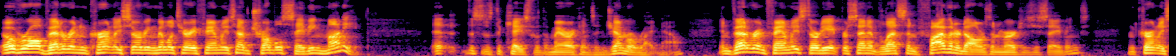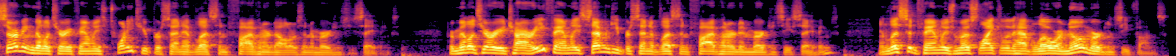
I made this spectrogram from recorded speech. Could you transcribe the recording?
Overall, veteran and currently serving military families have trouble saving money. Uh, this is the case with Americans in general right now. In veteran families, 38% have less than $500 in emergency savings. In currently serving military families, 22% have less than $500 in emergency savings. For military retiree families, 70% have less than $500 in emergency savings. Enlisted families are most likely to have low or no emergency funds.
